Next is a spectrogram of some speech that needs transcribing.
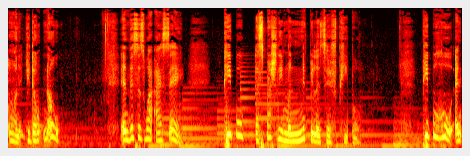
on it. You don't know. And this is why I say people, especially manipulative people, people who and,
